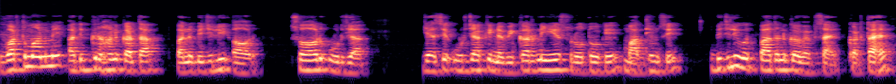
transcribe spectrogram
वर्तमान में अधिग्रहणकर्ता पनबिजली और सौर ऊर्जा, जैसे ऊर्जा के नवीकरणीय स्रोतों के माध्यम से बिजली उत्पादन का व्यवसाय करता है।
